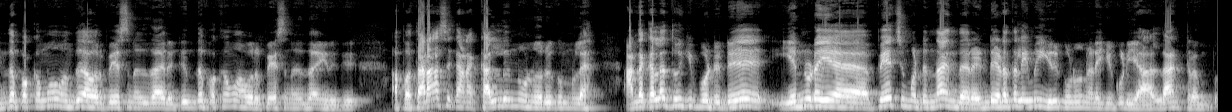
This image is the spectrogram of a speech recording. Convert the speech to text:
இந்த பக்கமும் வந்து அவர் பேசுனது தான் இருக்குது இந்த பக்கமும் அவர் பேசுனது தான் இருக்குது அப்போ தராசுக்கான கல்லுன்னு ஒன்று இருக்கும்ல அந்த கல்லை தூக்கி போட்டுட்டு என்னுடைய பேச்சு மட்டும்தான் இந்த ரெண்டு இடத்துலையுமே இருக்கணும்னு நினைக்கக்கூடிய ஆள் தான் ட்ரம்ப்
